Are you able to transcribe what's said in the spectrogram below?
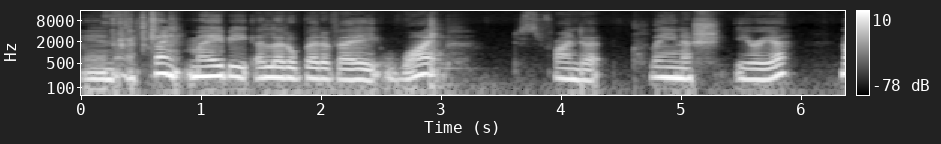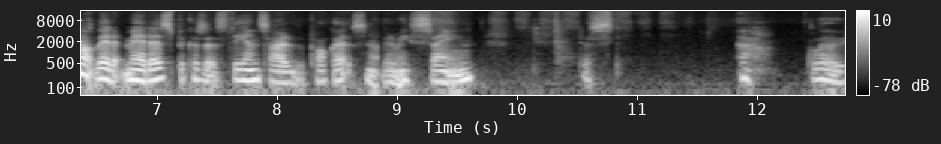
and I think maybe a little bit of a wipe just find a cleanish area not that it matters because it's the inside of the pocket it's not going to be seen just glue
